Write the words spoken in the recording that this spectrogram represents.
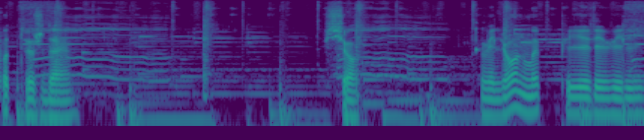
Подтверждаем. Все. Миллион мы перевели.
